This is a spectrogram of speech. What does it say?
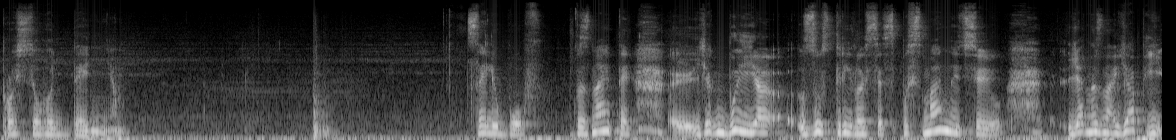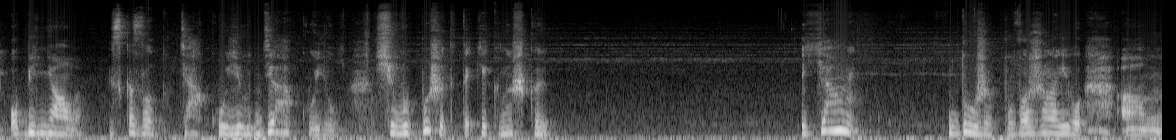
про сьогодення. Це любов. Ви знаєте, е, якби я зустрілася з письменницею, я не знаю, я б її обійняла і сказала б дякую, дякую, що ви пишете такі книжки. Я дуже поважаю ам,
